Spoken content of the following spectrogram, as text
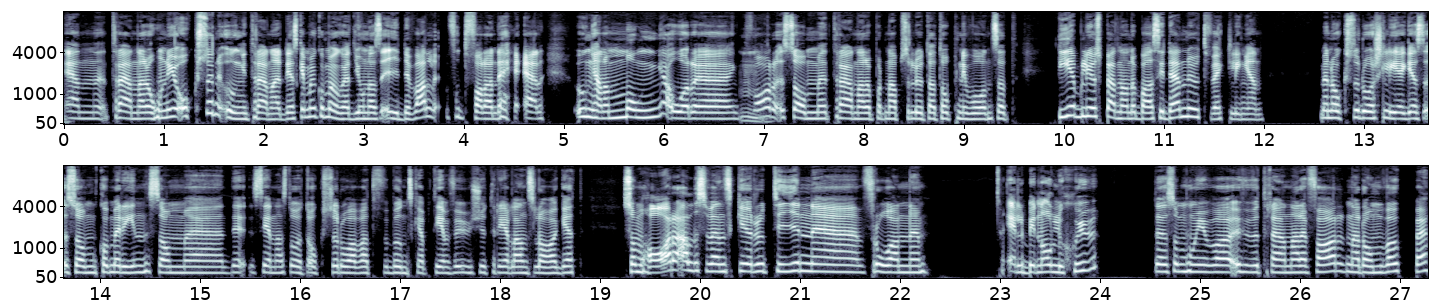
en tränare. Hon är ju också en ung tränare. Det ska man komma ihåg att Jonas Eidevall fortfarande är ung. Han har många år eh, kvar som tränare på den absoluta toppnivån. Så det blir ju spännande att bara se den utvecklingen. Men också då Schlegers som kommer in som eh, det senaste året också då har varit förbundskapten för U23-landslaget. Som har allsvensk rutin eh, från LB07, det som hon ju var huvudtränare för när de var uppe.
